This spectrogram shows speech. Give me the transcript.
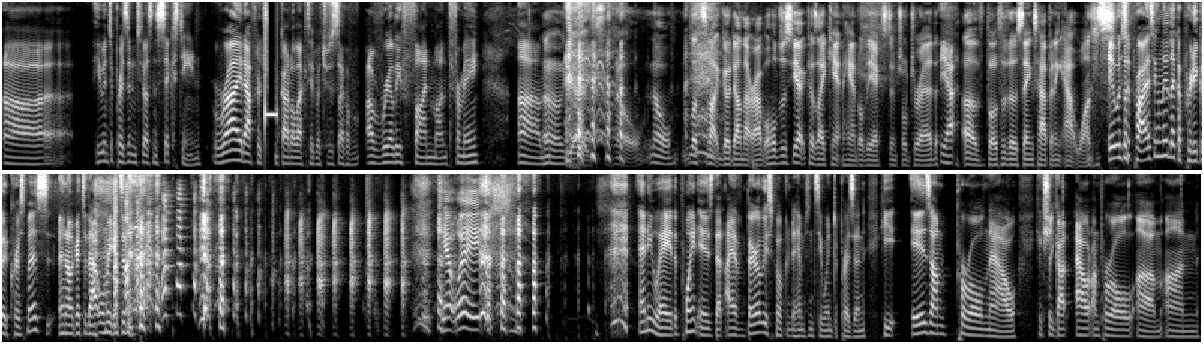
Uh, he went to prison in 2016, right after Trump got elected, which was like a, a really fun month for me. Um, Oh yes. no, no. Let's not go down that rabbit hole just yet because I can't handle the existential dread Yeah. of both of those things happening at once. it was surprisingly like a pretty good Christmas, and I'll get to that when we get to that. can't wait. Anyway, the point is that I have barely spoken to him since he went to prison. He is on parole now. He actually got out on parole um, on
